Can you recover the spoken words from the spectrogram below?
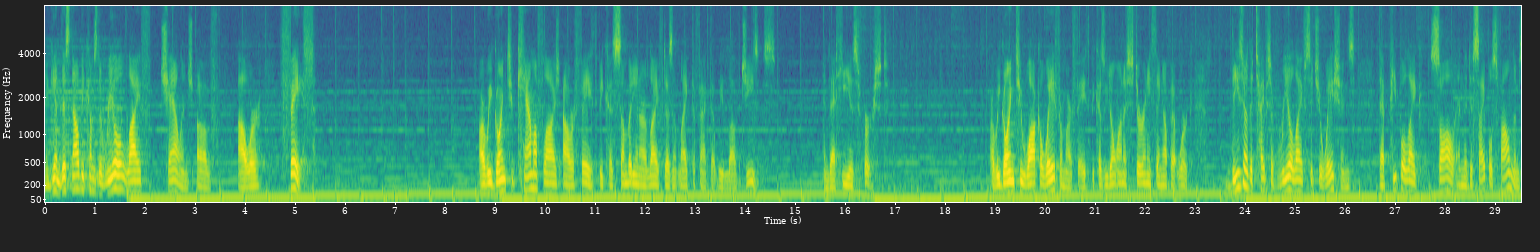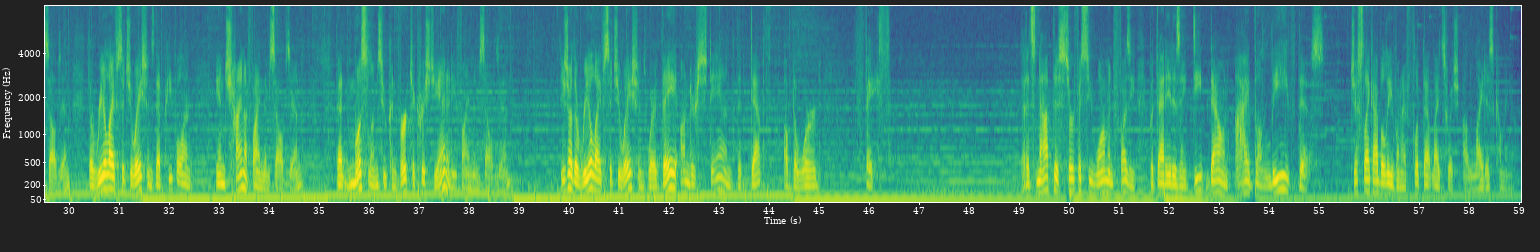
And again, this now becomes the real life challenge of our faith. Are we going to camouflage our faith because somebody in our life doesn't like the fact that we love Jesus and that He is first? Are we going to walk away from our faith because we don't want to stir anything up at work? These are the types of real life situations that people like Saul and the disciples found themselves in, the real life situations that people in, in China find themselves in, that Muslims who convert to Christianity find themselves in. These are the real life situations where they understand the depth of the word faith. That it's not this surfacey, warm, and fuzzy, but that it is a deep down, I believe this. Just like I believe when I flip that light switch, a light is coming on.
